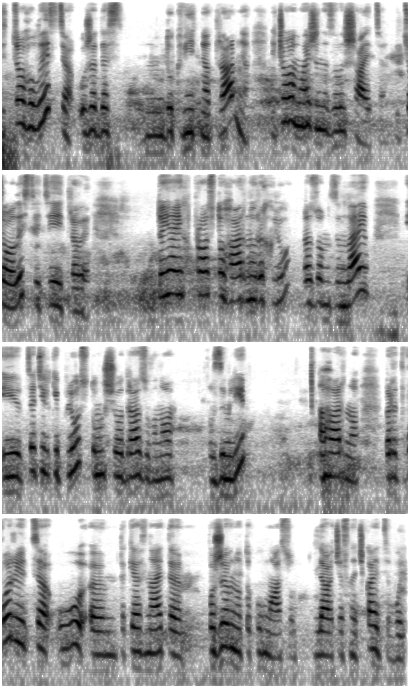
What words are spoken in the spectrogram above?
від цього листя уже десь до квітня-травня нічого майже не залишається від цього листя цієї трави. То я їх просто гарно рихлю разом з землею. І це тільки плюс, тому що одразу воно в землі гарно перетворюється у ем, таке, знаєте, поживну таку масу для чесничка і цибулі.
